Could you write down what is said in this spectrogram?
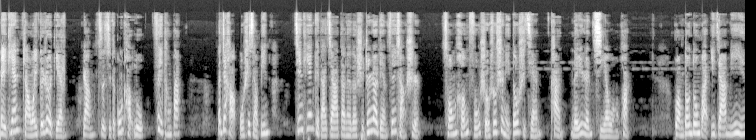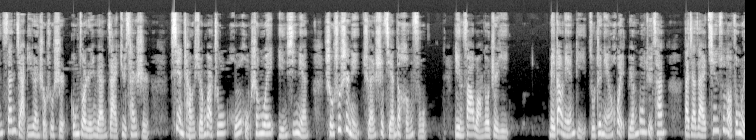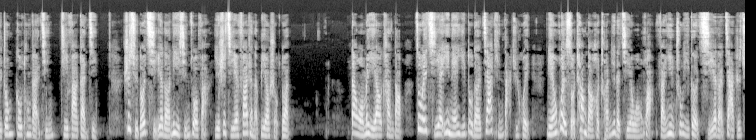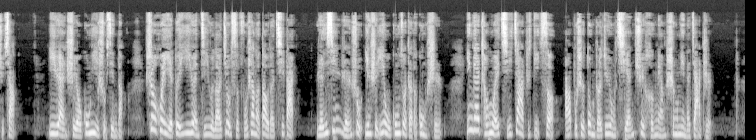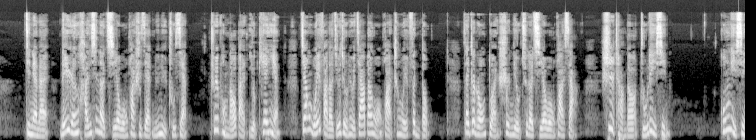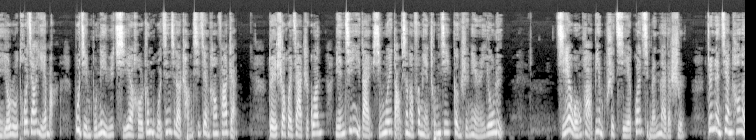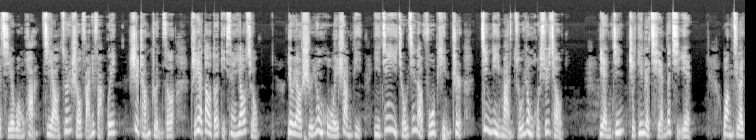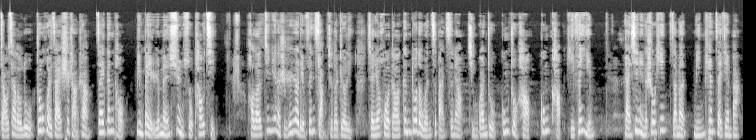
每天掌握一个热点，让自己的公考路沸腾吧！大家好，我是小斌，今天给大家带来的时政热点分享是：从横幅手术室里都是钱，看雷人企业文化。广东东莞一家民营三甲医院手术室工作人员在聚餐时，现场悬挂出“虎虎生威，迎新年”，手术室里全是钱的横幅，引发网络质疑。每到年底，组织年会、员工聚餐。大家在轻松的氛围中沟通感情，激发干劲，是许多企业的例行做法，也是企业发展的必要手段。但我们也要看到，作为企业一年一度的家庭大聚会，年会所倡导和传递的企业文化，反映出一个企业的价值取向。医院是有公益属性的，社会也对医院给予了救死扶伤的道德期待。人心人数应是医务工作者的共识，应该成为其价值底色。而不是动辄就用钱去衡量生命的价值。近年来，雷人寒心的企业文化事件屡屡出现，吹捧老板有天眼，将违法的九九六加班文化称为奋斗。在这种短视扭曲的企业文化下，市场的逐利性、功利性犹如脱缰野马，不仅不利于企业和中国经济的长期健康发展，对社会价值观、年轻一代行为导向的负面冲击更是令人忧虑。企业文化并不是企业关起门来的事。真正健康的企业文化，既要遵守法律法规、市场准则、职业道德底线要求，又要视用户为上帝，以精益求精的服务品质，尽力满足用户需求。眼睛只盯着钱的企业，忘记了脚下的路，终会在市场上栽跟头，并被人们迅速抛弃。好了，今天的时政热点分享就到这里。想要获得更多的文字版资料，请关注公众号。公考提分营，感谢您的收听，咱们明天再见吧。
